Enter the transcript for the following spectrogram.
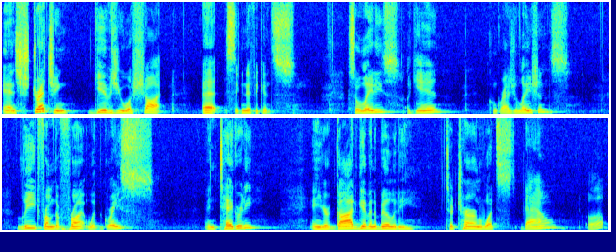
And stretching gives you a shot at significance. So ladies, again, congratulations. Lead from the front with grace, integrity, and your God-given ability to turn what's down up.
